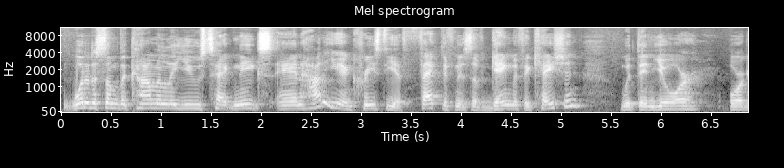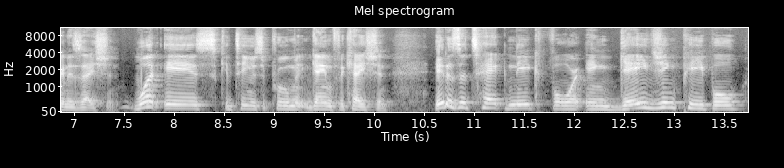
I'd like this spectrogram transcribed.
what are some of the commonly used techniques, and how do you increase the effectiveness of gamification within your organization. What is continuous improvement gamification? It is a technique for engaging people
